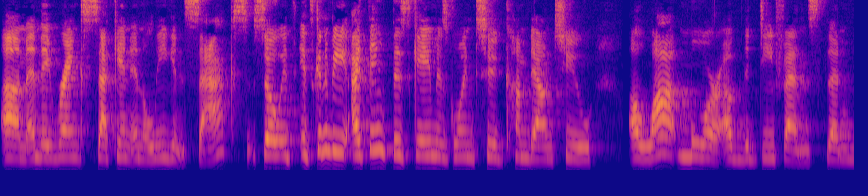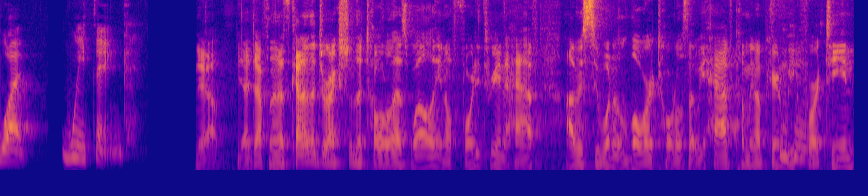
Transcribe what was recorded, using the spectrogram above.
um, and they rank second in the league in sacks. So, it's, it's going to be, I think this game is going to come down to a lot more of the defense than what we think. Yeah, yeah, definitely. That's kind of the direction of the total as well. You know, 43 and a half. Obviously, one of the lower totals that we have coming up here in week 14.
